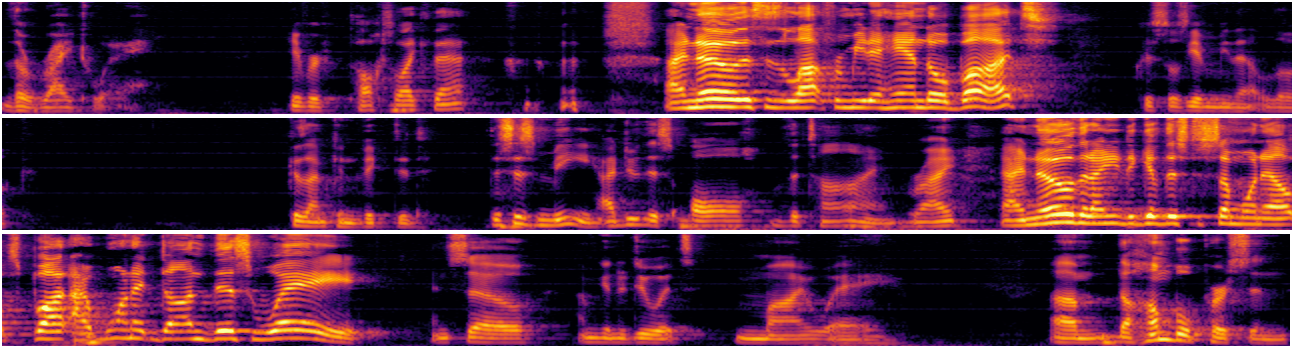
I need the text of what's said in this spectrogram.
the right way. You ever talked like that? I know this is a lot for me to handle, but Crystal's giving me that look because I'm convicted. This is me. I do this all the time, right? And I know that I need to give this to someone else, but I want it done this way. And so I'm going to do it my way. Um, the humble person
